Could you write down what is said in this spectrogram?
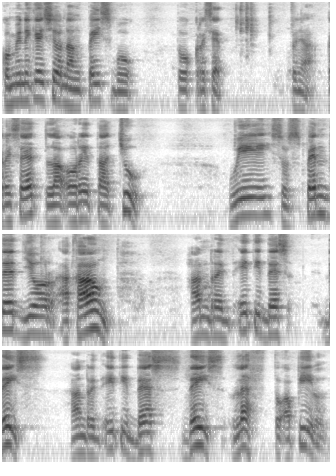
communication ng Facebook to Crescent. Ito niya, Crescent Laureta Chu, we suspended your account 180 days, days 180 days, days left to appeal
